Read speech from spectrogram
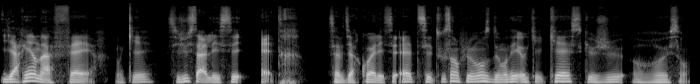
il y a rien à faire, ok? C'est juste à laisser être. Ça veut dire quoi laisser être? C'est tout simplement se demander, ok, qu'est-ce que je ressens?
